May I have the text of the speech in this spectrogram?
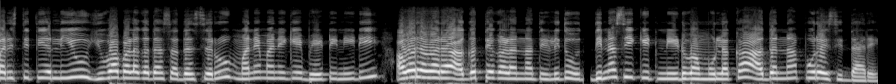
ಪರಿಸ್ಥಿತಿಯಲ್ಲಿಯೂ ಯುವ ಬಳಗದ ಸದಸ್ಯರು ಮನೆ ಮನೆಗೆ ಭೇಟಿ ನೀಡಿ ಅವರವರ ಅಗತ್ಯಗಳನ್ನು ತಿಳಿದು ದಿನಸಿ ಕಿಟ್ ನೀಡುವ ಮೂಲಕ ಅದನ್ನ ಪೂರೈಸಿದ್ದಾರೆ.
